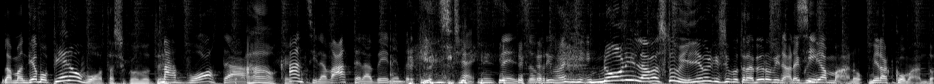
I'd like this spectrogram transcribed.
La mandiamo piena o vuota secondo te? ma vuota. Ah, ok. Anzi, lavatela bene perché, cioè, nel senso, prima di. Non in lavastoviglie perché si potrebbe rovinare, Sì. quindi a mano, mi raccomando.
